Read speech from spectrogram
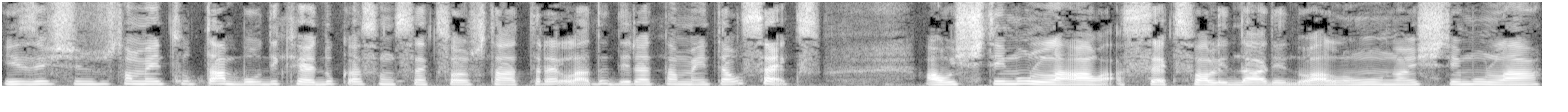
existe justamente o tabu de que a educação sexual está atrelada diretamente ao sexo, ao estimular a sexualidade do aluno, a estimular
